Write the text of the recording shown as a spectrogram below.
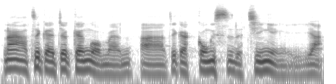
那这个就跟我们啊这个公司的经营一样。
